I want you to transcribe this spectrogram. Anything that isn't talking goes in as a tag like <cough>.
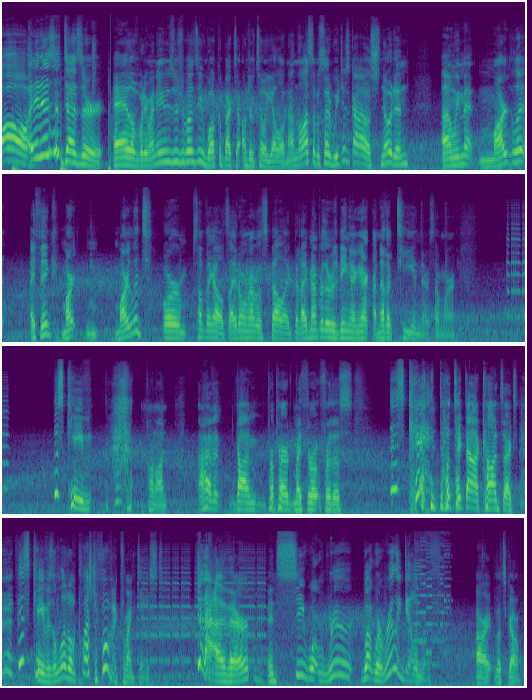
Oh, it is a desert. Hey, hello, everybody. My name is Richard Bunsey. Welcome back to Undertale Yellow. Now, in the last episode, we just got out of Snowdin. and we met Martlet, I think. Mart Martlet or something else. I don't remember the spelling, but I remember there was being another T in there somewhere. This cave... <sighs> Hold on. I haven't gotten prepared my throat for this. This cave... <laughs> Don't take that out of context. This cave is a little claustrophobic for my taste. Get out of there and see what we're what we're really dealing with. All right, let's go.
